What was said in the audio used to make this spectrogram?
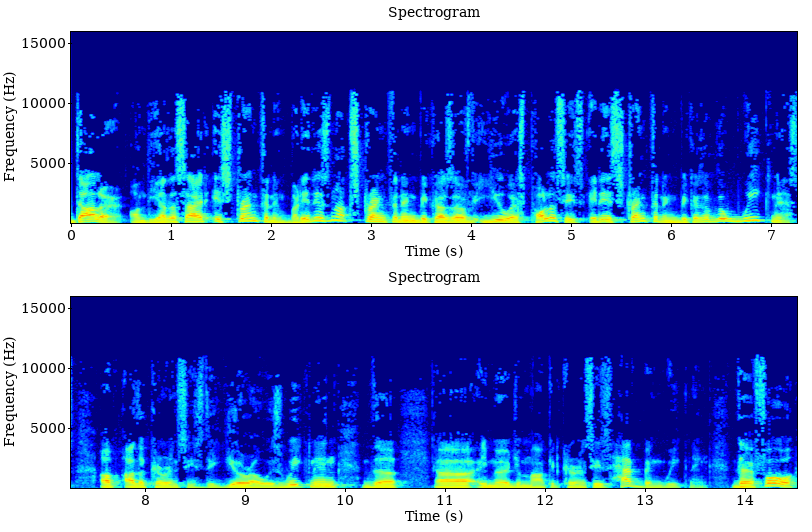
dollar, on the other side, is strengthening, but it is not strengthening because of US policies. It is strengthening because of the weakness of other currencies. The euro is weakening, the uh, emerging market currencies have been weakening. Therefore,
